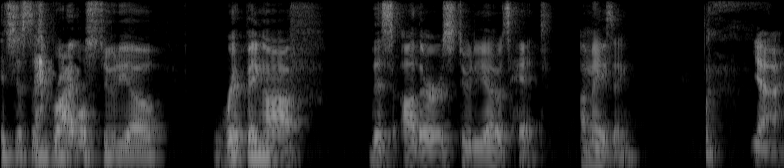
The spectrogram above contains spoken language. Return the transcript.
It's just this rival studio ripping off this other studio's hit. Amazing. Yeah.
